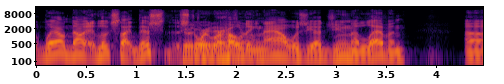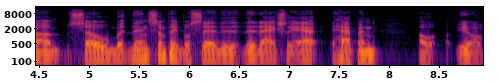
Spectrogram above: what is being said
Well, no, it looks like this or story we're holding old. now was yeah June 11. Um, so, but then some people said that, that it actually a- happened, you know,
